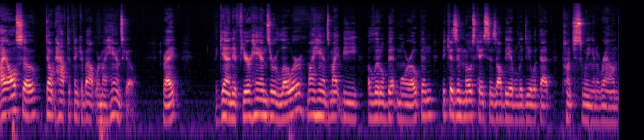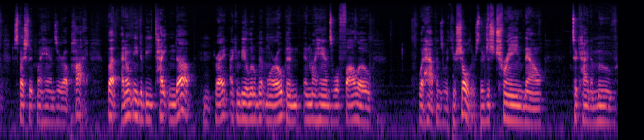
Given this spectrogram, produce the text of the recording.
I also don't have to think about where my hands go, right? Again, if your hands are lower, my hands might be a little bit more open because in most cases I'll be able to deal with that punch swinging around, especially if my hands are up high. But I don't need to be tightened up, hmm. right? I can be a little bit more open and my hands will follow what happens with your shoulders. They're just trained now to kind of move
